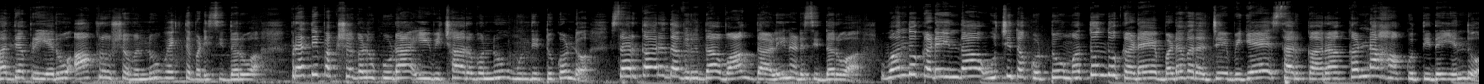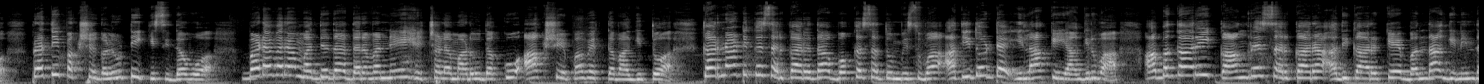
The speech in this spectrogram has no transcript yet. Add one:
ಮದ್ಯಪ್ರಿಯರು ಆಕ್ರೋಶವನ್ನು ವ್ಯಕ್ತಪಡಿಸಿದ್ದರು. ಪ್ರತಿಪಕ್ಷಗಳು ಕೂಡ ಈ ವಿಚಾರವನ್ನು ಮುಂದಿಟ್ಟುಕೊಂಡು ಸರ್ಕಾರದ ವಿರುದ್ಧ ವಾಗ್ದಾಳಿ ನಡೆಸಿದ್ದರು. ಒಂದು ಕಡೆಯಿಂದ ಉಚಿತ ಕೊಟ್ಟು ಮತ್ತೊಂದು ಕಡೆ ಬಡವರ ಜೇಬಿಗೆ ಸರ್ಕಾರ ಕಣ್ಣ ಹಾಕುತ್ತಿದೆ ಎಂದು ಪ್ರತಿಪಕ್ಷಗಳು ಟೀಕಿಸಿದವು. ಬಡವರ ಮದ್ಯದ ದರವನ್ನೇ ಹೆಚ್ಚಳ ಮಾಡುವುದಕ್ಕೂ ಆಕ್ಷೇಪ ವ್ಯಕ್ತವಾಗಿತ್ತು. ಕರ್ನಾಟಕ ಸರ್ಕಾರದ ಬೊಕ್ಕಸ ತುಂಬಿಸುವ ಅತಿದೊಡ್ಡ ಇಲಾಖೆಯಾಗಿರುವ ಅಬಕಾರಿ ಕಾಂಗ್ರೆಸ್ ಸರ್ಕಾರ ಅಧಿಕಾರಕ್ಕೆ ಬಂದಾಗಿನಿಂದ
